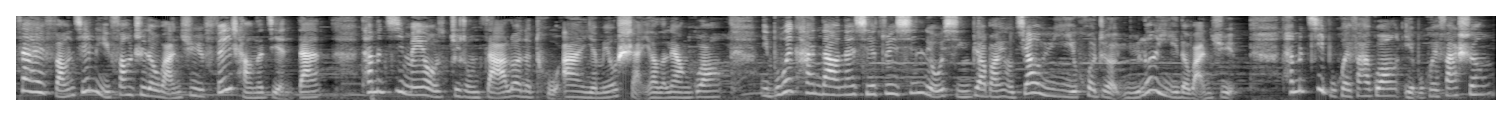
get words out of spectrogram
在房间里放置的玩具非常的简单，它们既没有这种杂乱的图案，也没有闪耀的亮光。你不会看到那些最新流行、标榜有教育意义或者娱乐意义的玩具，它们既不会发光，也不会发声，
